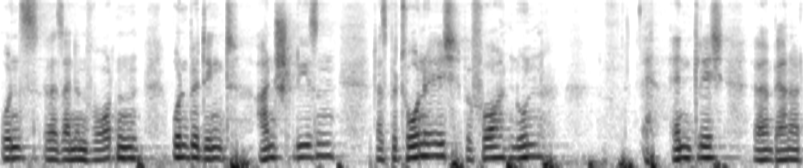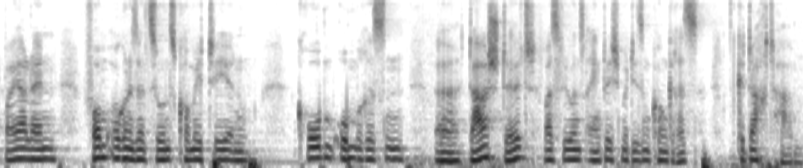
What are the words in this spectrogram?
uns äh, seinen Worten unbedingt anschließen. Das betone ich, bevor nun äh, endlich äh, Bernhard Bayerlein vom Organisationskomitee in groben Umrissen äh, darstellt, was wir uns eigentlich mit diesem Kongress gedacht haben.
